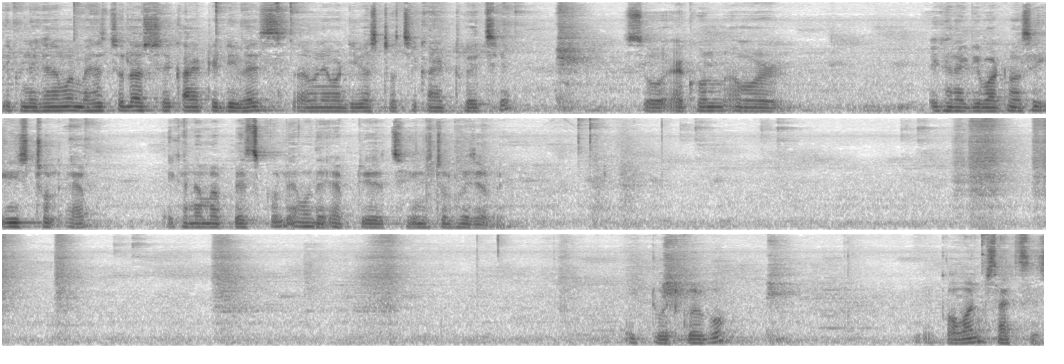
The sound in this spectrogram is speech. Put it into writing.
দেখুন, এখানে আমার মেসেজ চলে আসছে কানেক্টেড ডিভাইস তার মানে আমার ডিভাইসটা হচ্ছে কানেক্ট হয়েছে। সো এখন আমার এখানে একটি বাটন আছে ইনস্টল অ্যাপ এখানে আমরা প্রেস করলে আমাদের অ্যাপটি হচ্ছে ইনস্টল হয়ে যাবে। একটু ওয়েট করব। কমান্ড সাকসেস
